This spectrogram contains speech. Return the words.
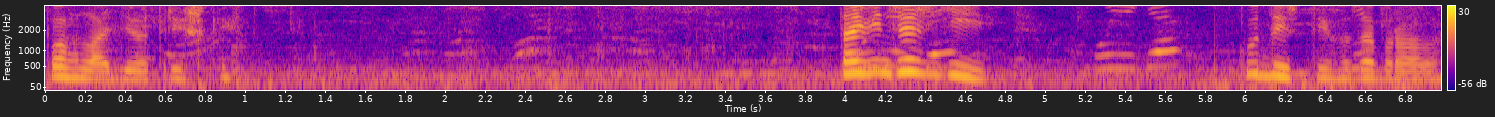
Погладь його трішки. Та він же ж їсть. Куди ж ти його забрала?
